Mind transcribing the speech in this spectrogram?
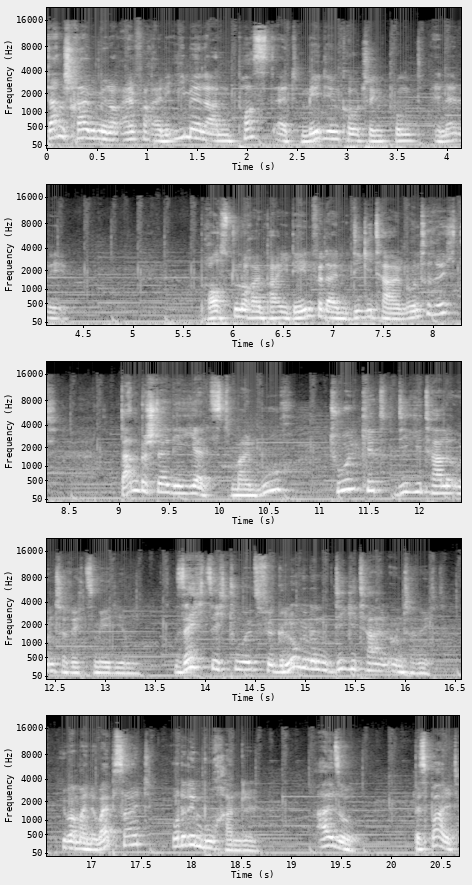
Dann schreibe mir doch einfach eine E-Mail an post.mediencoaching.nrw. Brauchst du noch ein paar Ideen für deinen digitalen Unterricht? Dann bestell dir jetzt mein Buch Toolkit Digitale Unterrichtsmedien. 60 Tools für gelungenen digitalen Unterricht über meine Website oder den Buchhandel. Also, bis bald!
